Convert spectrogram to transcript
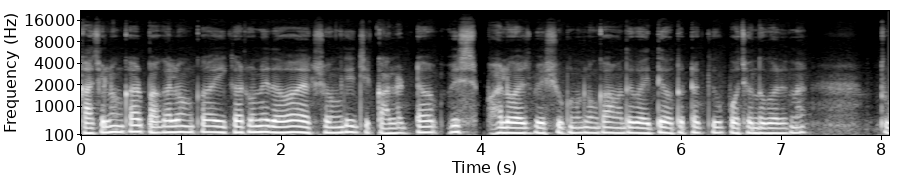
কাঁচা লঙ্কা আর পাকা লঙ্কা এই কারণে দেওয়া একসঙ্গে যে কালারটা বেশ ভালো আসবে। শুকনো লঙ্কা আমাদের বাড়িতে অতটা কেউ পছন্দ করে না। তো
